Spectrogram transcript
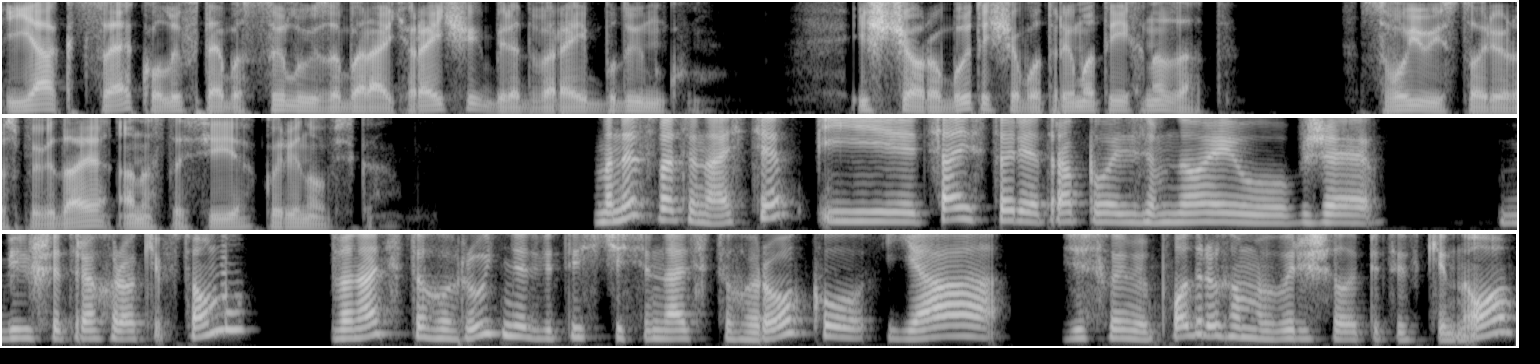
Як це, коли в тебе силою забирають речі біля дверей будинку? І що робити, щоб отримати їх назад? Свою історію розповідає Анастасія Коріновська. Мене звати Настя, і ця історія трапилась зі мною вже більше трьох років тому. 12 грудня 2017 року я зі своїми подругами вирішила піти в кіно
